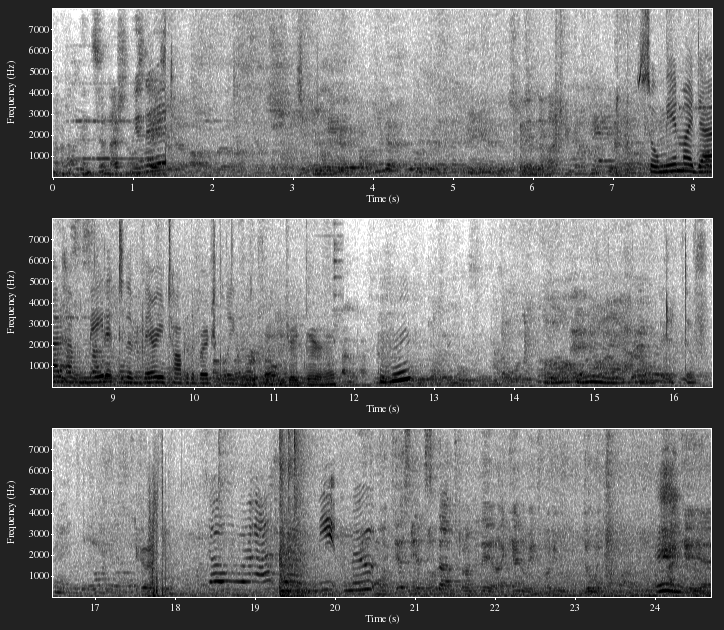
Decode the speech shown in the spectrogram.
International space. So me and my dad have made it to the very top of the Burj Khalifa. Fountain's right there, huh? Mm-hmm. So we're at the meat moot. Yes, let's start from there. I can't wait for you. Do it. Okay, uh,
